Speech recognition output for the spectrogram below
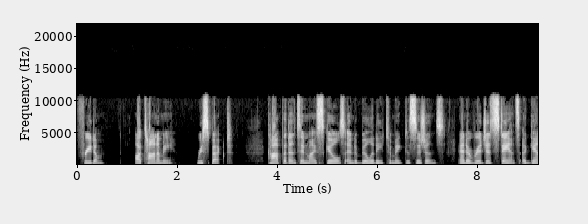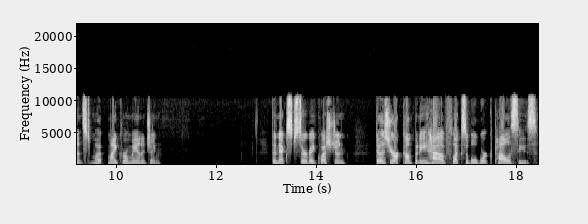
Freedom, autonomy, respect confidence in my skills and ability to make decisions, and a rigid stance against mi- micromanaging. The next survey question Does your company have flexible work policies?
